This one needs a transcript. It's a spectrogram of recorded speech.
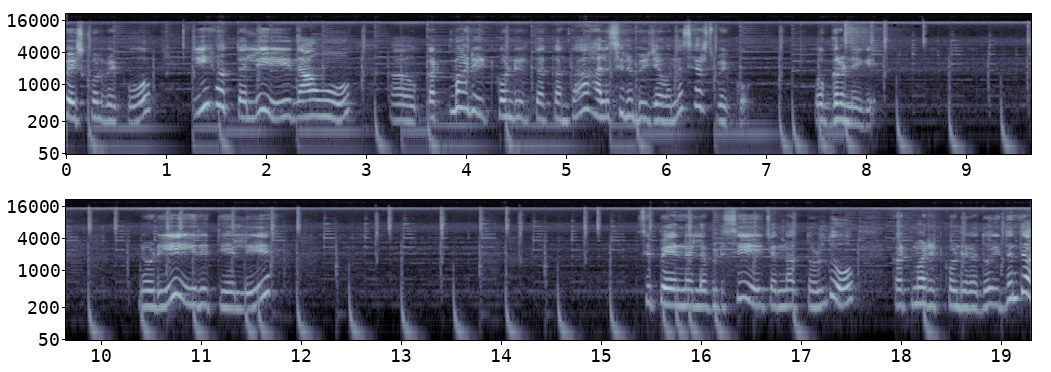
ಬೇಯಿಸ್ಕೊಳ್ಬೇಕು. ಈ ಹೊತ್ತಲ್ಲಿ ನಾವು ಕಟ್ ಮಾಡಿ ಇಟ್ಕೊಂಡಿರ್ತಕ್ಕಂತಹ ಹಲಸಿನ ಬೀಜವನ್ನು ಸೇರಿಸ್ಬೇಕು ಒಗ್ಗರಣೆಗೆ. ನೋಡಿ ಈ ರೀತಿಯಲ್ಲಿ ಸಿಪ್ಪೆಯನ್ನೆಲ್ಲ ಬಿಡಿಸಿ ಚೆನ್ನಾಗಿ ತೊಳೆದು ಕಟ್ ಮಾಡಿ ಇಟ್ಕೊಂಡಿರೋದು. ಇದನ್ನು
